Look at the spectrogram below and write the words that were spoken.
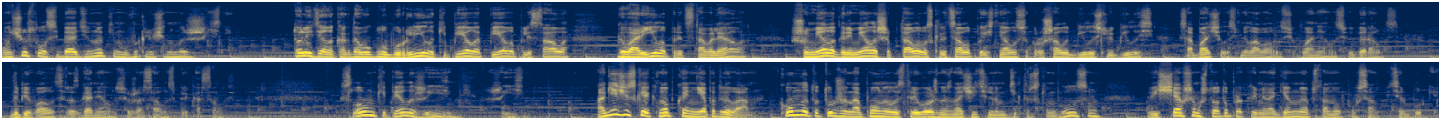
он чувствовал себя одиноким и выключенным из жизни. То ли дело, когда в углу бурлило, кипело, пело, плясало, говорило, представляло, шумело, гремело, шептало, восклицало, поясняло, сокрушало, билось, любилось, собачилось, миловалось, уклонялось, выбиралось, добивалось, разгонялось, ужасалось, прикасалось. Словом, кипела жизнь, жизнь. Магическая кнопка не подвела. Комната тут же наполнилась тревожно-значительным дикторским голосом, вещавшим что-то про криминогенную обстановку в Санкт-Петербурге.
